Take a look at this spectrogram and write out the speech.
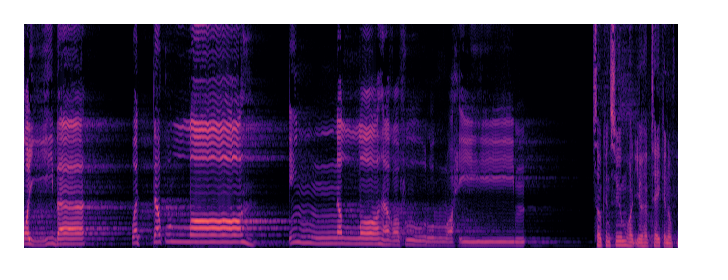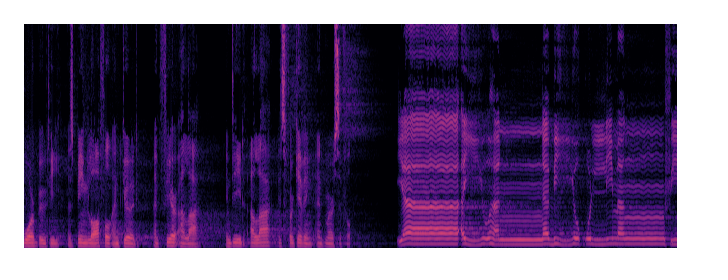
طيبا واتقوا الله ان الله غفور رحيم So consume what you have taken of war booty as being lawful and good, and fear Allah. Indeed, Allah is forgiving and merciful. يا ايها النبي قل لمن في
